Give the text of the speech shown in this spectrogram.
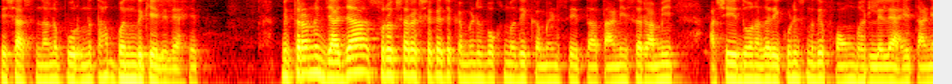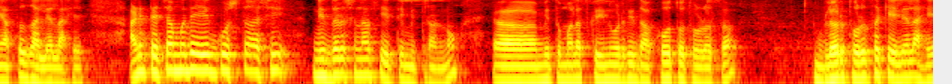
ते शासनानं पूर्णतः बंद केलेले आहेत. मित्रांनो ज्या ज्या सुरक्षा रक्षकाच्या कमेंट्स बॉक्समध्ये कमेंट्स येतात आणि सर आम्ही असे दोन हजार एकोणीसमध्ये फॉर्म भरलेले आहेत आणि असं झालेलं आहे. आणि त्याच्यामध्ये एक गोष्ट अशी निदर्शनास येते मित्रांनो. मी तुम्हाला स्क्रीनवरती दाखवतो थोडंसं. ब्लर थोडंसं केलेलं आहे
